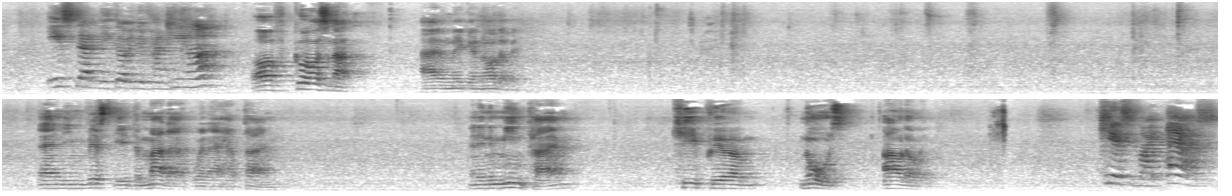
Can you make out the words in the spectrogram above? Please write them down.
Is that legal in your country, huh? Of course not. I'll make a note of it. And investigate the matter when I have time. And in the meantime, keep your nose out of it. Kiss my ass!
